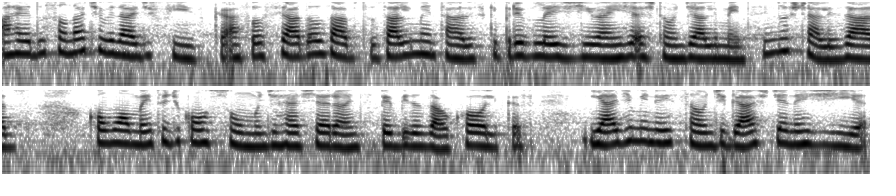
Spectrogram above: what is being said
A redução da atividade física associada aos hábitos alimentares que privilegiam a ingestão de alimentos industrializados, como o aumento de consumo de refrigerantes e bebidas alcoólicas e a diminuição de gasto de energia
